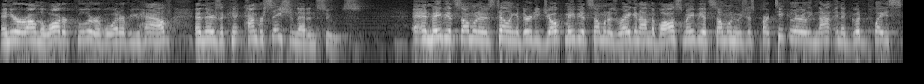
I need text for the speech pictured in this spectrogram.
and you're around the water cooler of whatever you have, and there's a conversation that ensues. And maybe it's someone who's telling a dirty joke. Maybe it's someone who's ragging on the boss. Maybe it's someone who's just particularly not in a good place.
